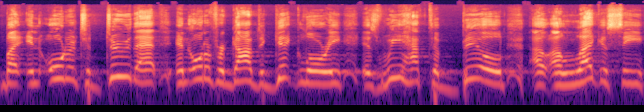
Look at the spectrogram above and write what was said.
but in order to do that, in order for God to get glory is we have to build a, a legacy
